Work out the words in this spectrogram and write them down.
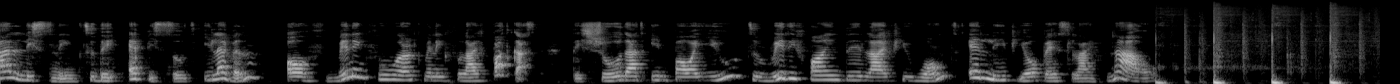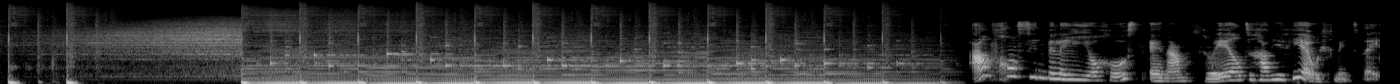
are listening to the episode 11 of Meaningful Work, Meaningful Life podcast, the show that empower you to redefine the life you want and live your best life now. I'm Francine Belay, your host, and I'm thrilled to have you here with me today.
